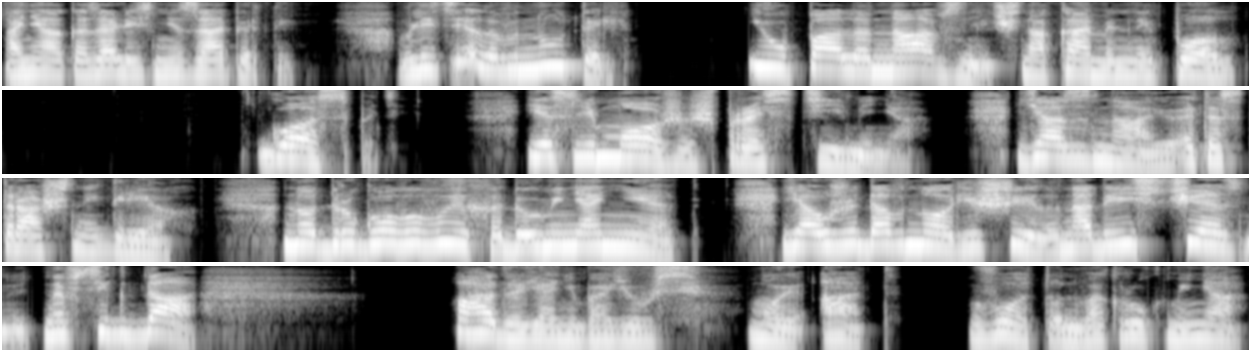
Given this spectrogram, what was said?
они оказались не заперты, влетела внутрь и упала навзничь на каменный пол. «Господи, если можешь, прости меня. Я знаю, это страшный грех, но другого выхода у меня нет. Я уже давно решила, надо исчезнуть навсегда. Ада я не боюсь, мой ад. Вот он вокруг меня.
